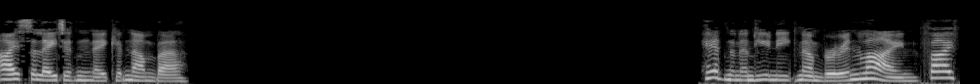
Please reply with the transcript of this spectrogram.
Isolated and naked number Hidden and unique number in line. 5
